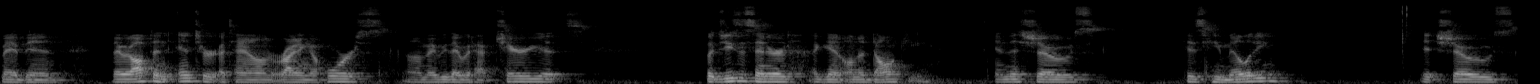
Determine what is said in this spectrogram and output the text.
may have been, they would often enter a town riding a horse. Uh, maybe they would have chariots. But Jesus entered, again, on a donkey. And this shows his humility. It shows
